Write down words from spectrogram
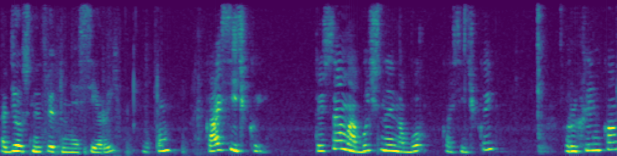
Отделочный цвет у меня серый. Вот он. Косичкой. То есть самый обычный набор косичкой. Рыхленько.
